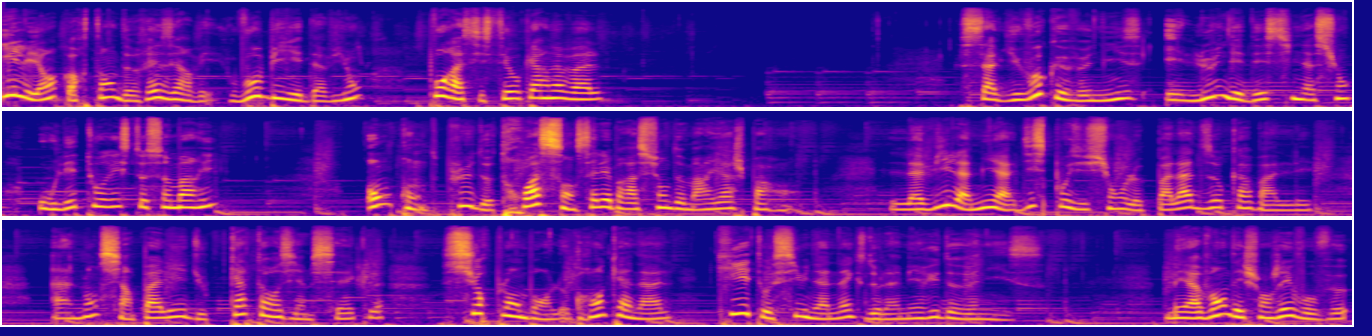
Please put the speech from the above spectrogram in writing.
Il est encore temps de réserver vos billets d'avion pour assister au carnaval. Saviez-vous que Venise est l'une des destinations où les touristes se marient? On compte plus de 300 célébrations de mariage par an. La ville a mis à disposition le Palazzo Cavalli, un ancien palais du XIVe siècle surplombant le Grand Canal qui est aussi une annexe de la mairie de Venise. Mais avant d'échanger vos vœux,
